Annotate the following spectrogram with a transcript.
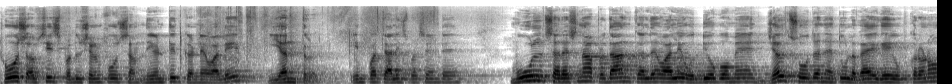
ठोस अवशिष्ट प्रदूषण को नियंत्रित करने वाले यंत्र। इन पर 40 परसेंट है। मूल संरचना प्रदान करने वाले उद्योगों में जल शोधन हेतु लगाए गए उपकरणों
